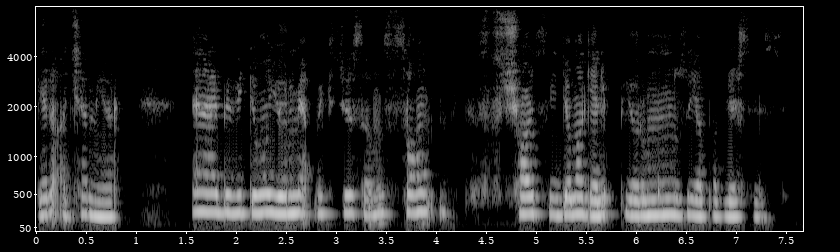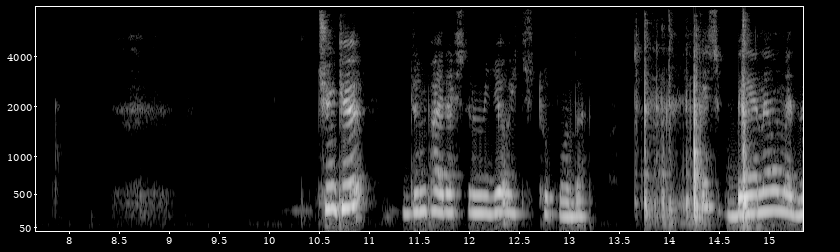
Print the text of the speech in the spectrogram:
Geri açamıyorum. Eğer bir videoma yorum yapmak istiyorsanız son short videoma gelip yorumunuzu yapabilirsiniz. Çünkü dün paylaştığım video hiç tutmadı. Hiç beğenilmedi.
